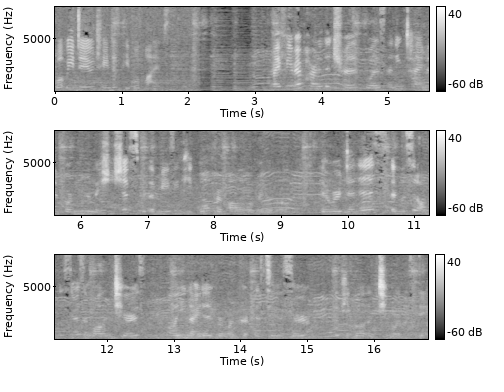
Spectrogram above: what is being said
What we do changes people's lives. My favorite part of the trip was spending time and forming relationships with amazing people from all over the world. There were dentists, enlisted officers, and volunteers, all united for one purpose to serve the people of Timor-Leste.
